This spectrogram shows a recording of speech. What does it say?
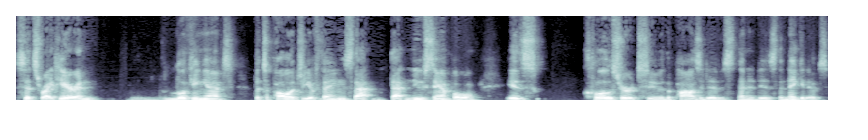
sits right here. And looking at the topology of things, that, that new sample is closer to the positives than it is the negatives,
